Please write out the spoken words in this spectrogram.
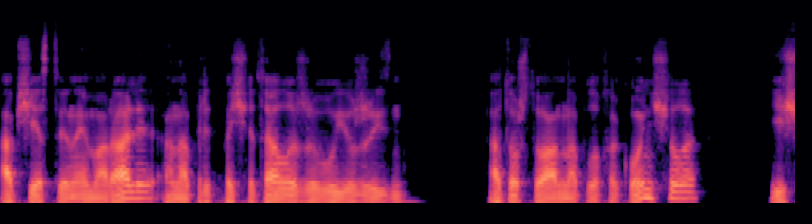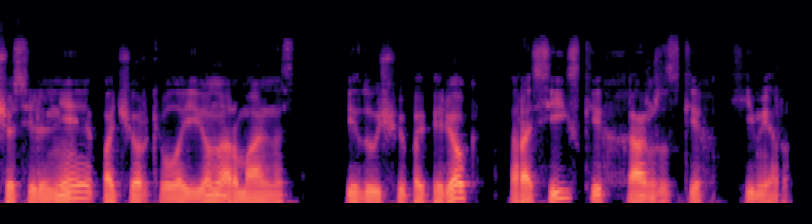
Общественной морали она предпочитала живую жизнь, а то, что Анна плохо кончила, еще сильнее подчеркивало ее нормальность, идущую поперек российских ханжеских химер.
